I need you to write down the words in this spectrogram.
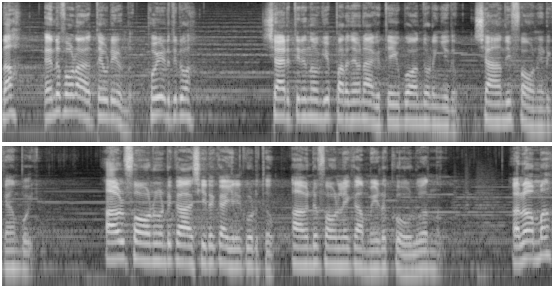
ദാ എന്റെ ഫോൺ അകത്തെവിടെയുണ്ട് പോയി എടുത്തിട്ട് വാ. ശരത്തിനെ നോക്കി പറഞ്ഞവൻ അകത്തേക്ക് പോകാൻ തുടങ്ങിയതും ശാന്തി ഫോൺ എടുക്കാൻ പോയി. അവൾ ഫോൺ കൊണ്ട് കാശിയുടെ കയ്യിൽ കൊടുത്തു. അവന്റെ ഫോണിലേക്ക് അമ്മയുടെ കോൾ വന്നു. ഹലോ അമ്മ.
